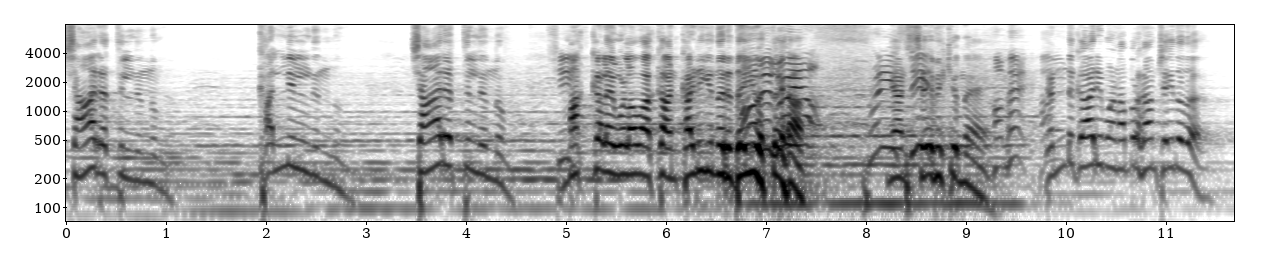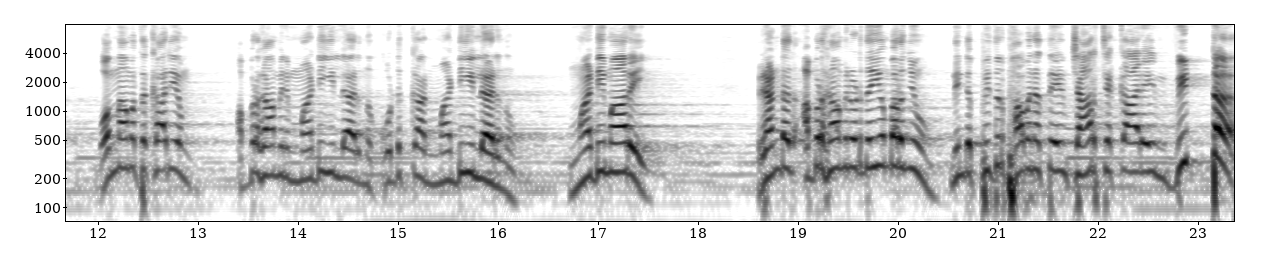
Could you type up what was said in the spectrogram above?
ചാരത്തിൽ നിന്നും കല്ലിൽ നിന്നും ചാരത്തിൽ നിന്നും മക്കളെ ഉളവാക്കാൻ കഴിയുന്ന ഒരു ദൈവത്തെയാണ് ഞാൻ സേവിക്കുന്നേ. രണ്ട് കാര്യമാണ് അബ്രഹാം ചെയ്തത്. ഒന്നാമത്തെ കാര്യം അബ്രഹാമിന് മടിയില്ലായിരുന്നു. കൊടുക്കാൻ മടിയില്ലായിരുന്നു. മടി മാറി. രണ്ട് അബ്രഹാമിനോട് ദൈവം പറഞ്ഞു നിന്റെ പിതൃഭവനത്തെയും ചാർച്ചക്കാരെയും വിട്ട്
